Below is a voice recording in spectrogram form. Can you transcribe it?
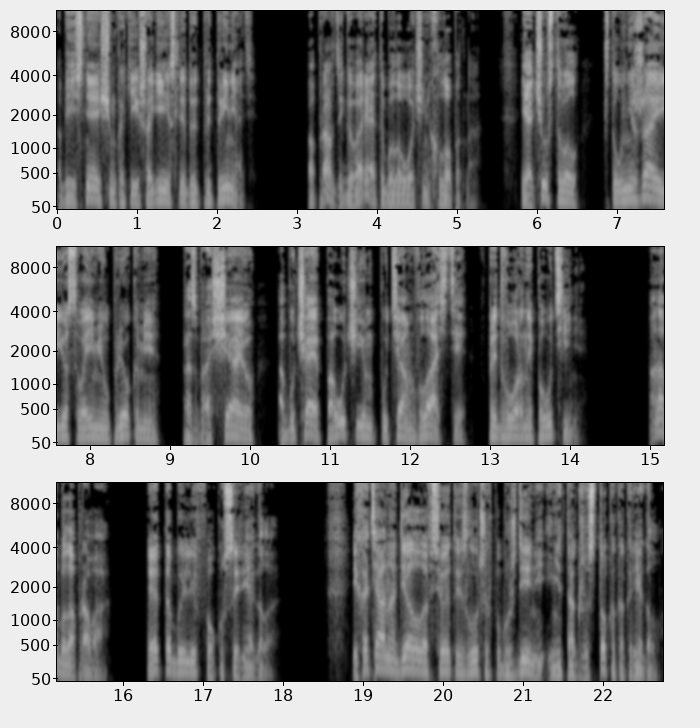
объясняющим, какие шаги следует предпринять. По правде говоря, это было очень хлопотно. Я чувствовал, что унижаю ее своими упреками, развращаю, обучая паучьим путям власти в придворной паутине. Она была права. Это были фокусы Регала. И хотя она делала все это из лучших побуждений и не так жестоко, как Регал,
